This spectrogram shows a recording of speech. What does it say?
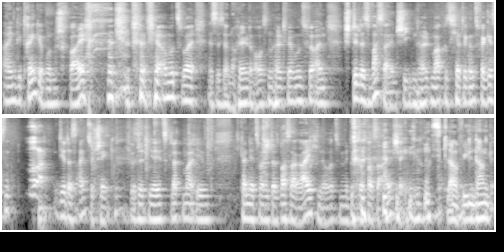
einen Getränkewunsch frei. wir haben uns, weil es ist ja noch hell draußen, halt, wir haben uns für ein stilles Wasser entschieden. Halt, Markus, ich hatte ganz vergessen, dir das einzuschenken. Ich würde dir jetzt glatt mal eben, ich kann dir zwar nicht das Wasser reichen, aber zumindest das Wasser einschenken. ist klar, vielen Dank.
